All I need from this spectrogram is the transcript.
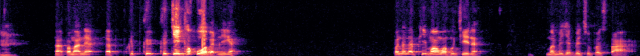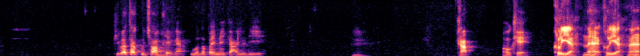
อืม ประมาณเนี้ยนะคือคือคือจีนเขากลัวแบบนี้ไงเพราะฉะนั้นนะพี่มองว่าหุ้นจีนเนี่ยมันไม่ใช่เป็นซูเปอร์สตาร์พี่ว่าถ้าคุณชอบเทคอะคุณก็ต้องไปอเมริกาอยู่ดีครับ โอเคเคลียร์นะฮะเคลียร์นะฮะ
